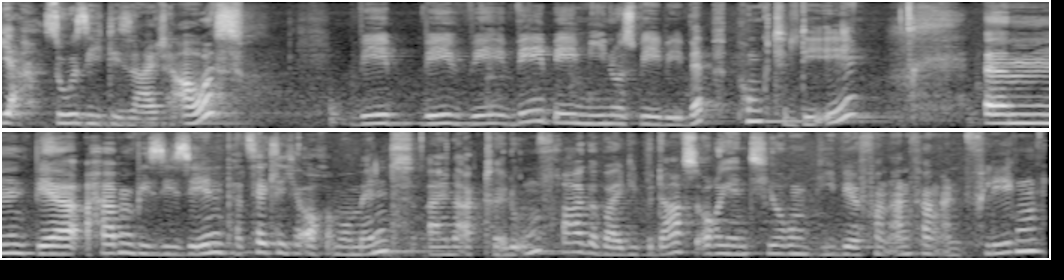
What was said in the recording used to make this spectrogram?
Ja, so sieht die Seite aus www.wb-wbweb.de ähm, wir haben, wie Sie sehen, tatsächlich auch im Moment eine aktuelle Umfrage, weil die Bedarfsorientierung, die wir von Anfang an pflegen,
